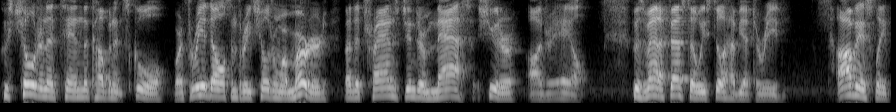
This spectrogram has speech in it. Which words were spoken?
whose children attend the Covenant School, where three adults and three children were murdered by the transgender mass shooter Audrey Hale, whose manifesto we still have yet to read. Obviously,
